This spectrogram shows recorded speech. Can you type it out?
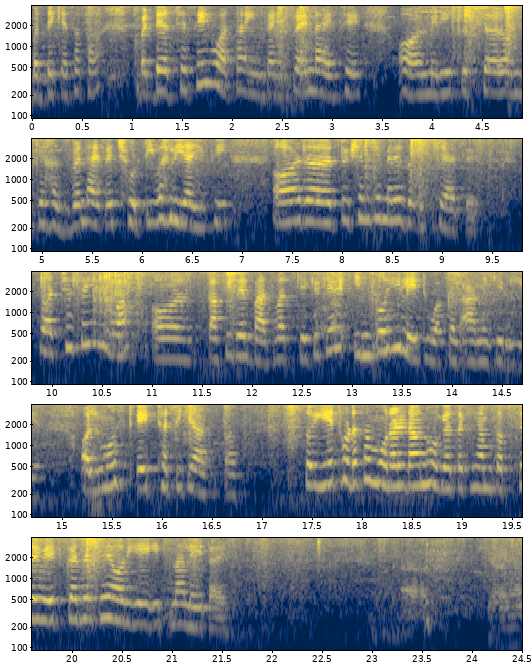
बर्थडे कैसा था। बर्थडे अच्छे से ही हुआ था इनफैक्ट फ्रेंड आए थे और मेरी सिस्टर और उनके हस्बैंड आए थे, छोटी वाली आई थी और ट्यूशन के मेरे दो बच्चे आए थे। सो अच्छे से ही हुआ और काफ़ी देर बात बात किए, क्योंकि इनको ही लेट हुआ कल आने के लिए। ऑलमोस्ट एट थर्टी के आसपास। सो so, ये थोड़ा सा मोरल डाउन हो गया था कि हम कब से वेट कर रहे थे और ये इतना लेट आए क्या यार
